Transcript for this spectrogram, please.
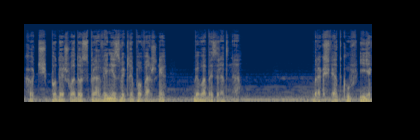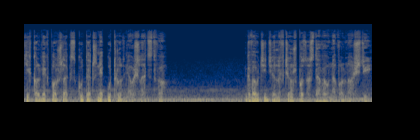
choć podeszła do sprawy niezwykle poważnie, była bezradna. Brak świadków i jakichkolwiek poszlak skutecznie utrudniał śledztwo. Gwałciciel wciąż pozostawał na wolności.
